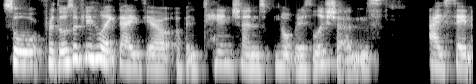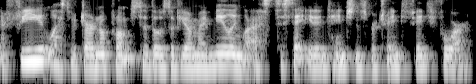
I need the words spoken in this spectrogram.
So, for those of you who like the idea of intentions, not resolutions, I sent a free list of journal prompts to those of you on my mailing list to set your intentions for 2024.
